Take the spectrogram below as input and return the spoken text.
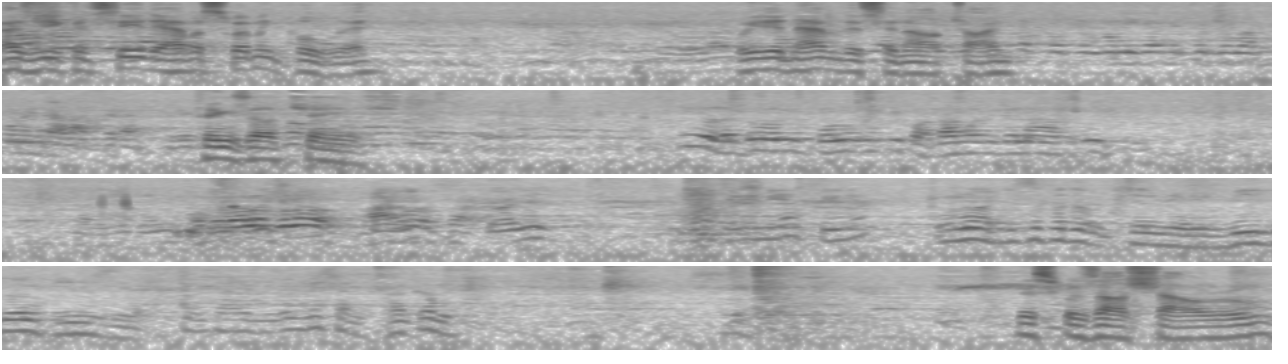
As you can see, they have a swimming pool there. We didn't have this in our time. Things are changed. No, this is for the children. We don't use it. How come? This was our shower room.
